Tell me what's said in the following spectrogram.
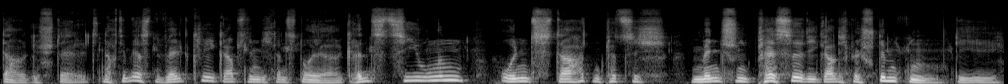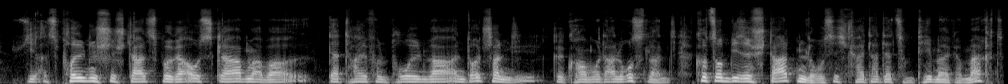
dargestellt. Nach dem Ersten Weltkrieg gab es nämlich ganz neue Grenzziehungen und da hatten plötzlich Menschen Pässe, die gar nicht mehr stimmten, die sie als polnische Staatsbürger ausgaben, aber der Teil von Polen war an Deutschland gekommen oder an Russland. Kurzum, diese Staatenlosigkeit hat er zum Thema gemacht.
